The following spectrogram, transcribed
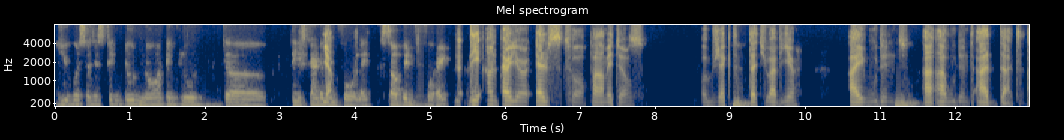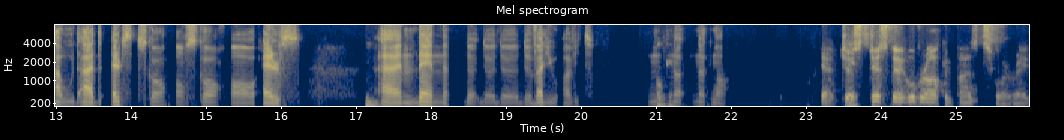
you were suggesting to not include the these kind of yeah. info like sub info right the entire else for parameters object mm. that you have here i wouldn't mm. I, I, wouldn't add that i would add else score or score or else mm. and then the, the the the value of it okay. not not more yeah just yes. just the overall composite score right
